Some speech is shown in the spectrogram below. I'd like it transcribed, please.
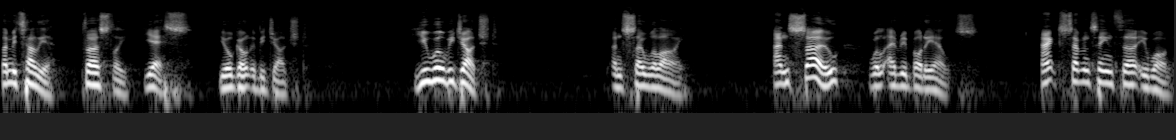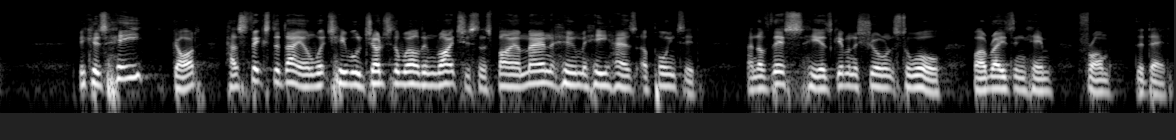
Let me tell you, firstly, yes, you're going to be judged. You will be judged, and so will I. And so will everybody else. Acts 17:31. Because he, God, has fixed a day on which he will judge the world in righteousness by a man whom he has appointed. And of this he has given assurance to all by raising him from the dead.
